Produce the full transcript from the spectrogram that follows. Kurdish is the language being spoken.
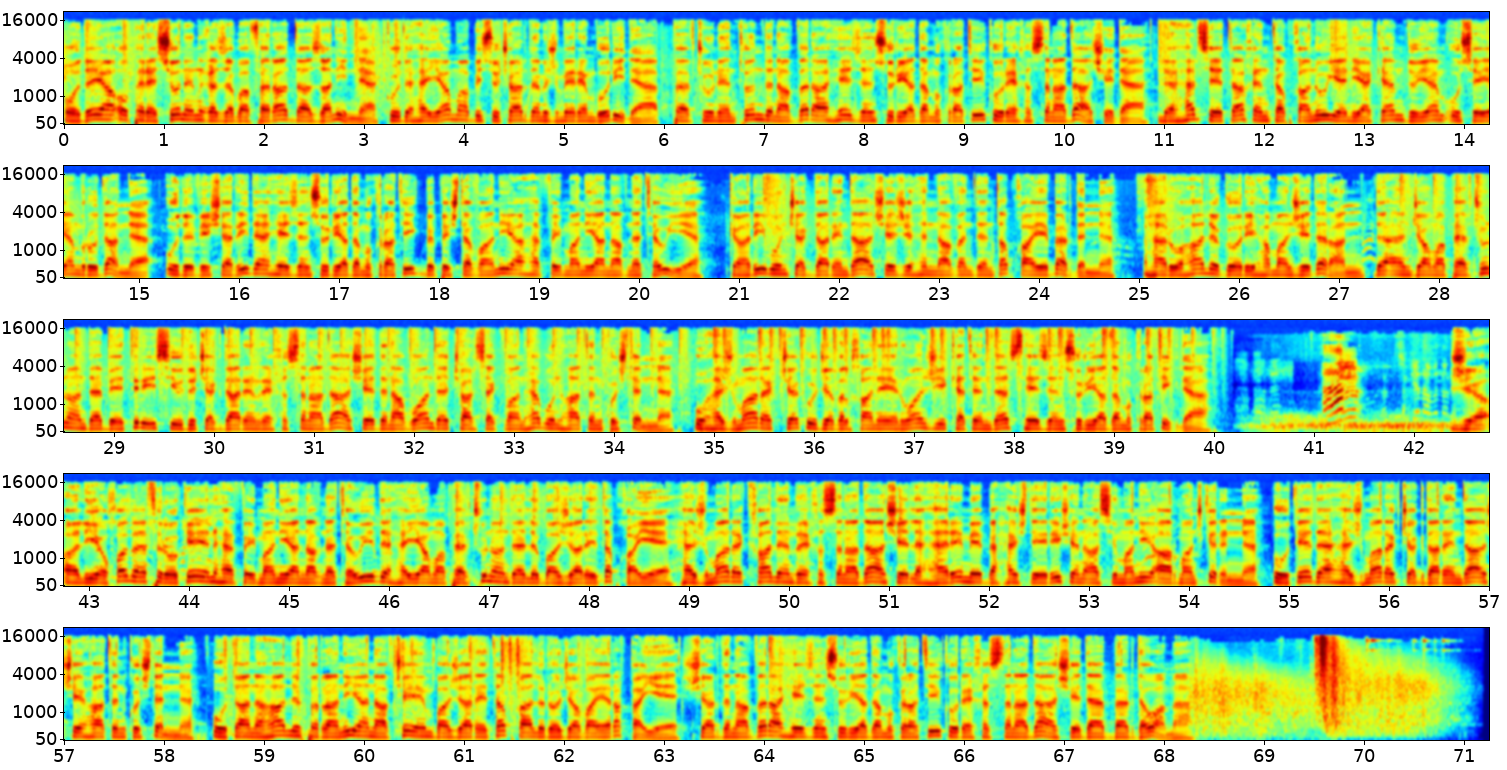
Odeya Operasyonên Xezeba Ferat da zanîn ku di heyama bîst û çar demjimêrên borî de pevçûnên tund di navbera Hêzên Sûriya Demokratîk û Rêxistina DAIŞ'ê de li her sê taxên topxanû yên yekem, duyem û sêyem rûdan û di vî şerî de Hêzên Sûriya Demokratîk bi pêştevaniya Hevpeymaniya Navnetewî, Karîbûn çekdarên DAIŞ'ê ji hin navendên tebqayê berdin. Her wiha li gorî heman jêderan, di encama pevçûnan de bêtirî sî û du çekdarên rêxistina DAIŞ'ê di nav wan de çar sekvan hebûn hatin kuştin û hejmarek çek û cebilxaneyên wan jî ketin dest hêzên Sûriya Demokratîk de. Ji aliyê xwe ve firokeyên Hevpeymaniya Navnetewî di heyama pevçûnan de li bajarê Tebqayê hejmarek xalên rêxistina DAIŞ'ê li herêmê bi heşt êrîşên asîmanî armanc kirin û tê de hejmarek çekdarên DAIŞ'ê hatin kuştin. Û ta niha li pirraniya navçeyên bajarê Tebqa li rojavayê Reqayê, şer di navbera hêzên Sûriya Demokratîk û Rêxistina DAIŞ'ê de berdewam e.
